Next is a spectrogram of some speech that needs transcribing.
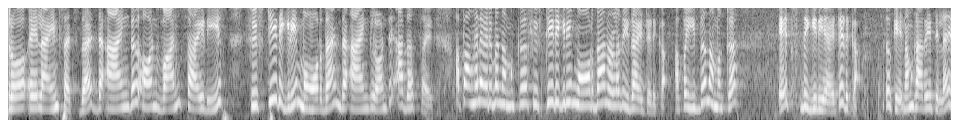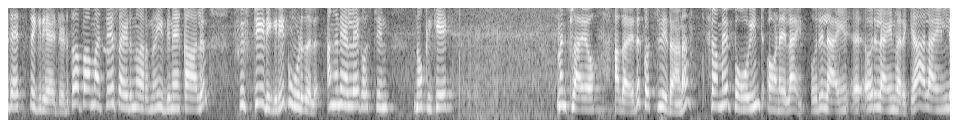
draw a line such that the angle on one side is fifty degree more than the angle on the other side അപ്പോൾ അങ്ങനെ വരുമ്പോൾ നമുക്ക് ഫിഫ്റ്റി ഡിഗ്രി മോർ ദാൻ ഉള്ളത് ഇതായിട്ട് എടുക്കാം. അപ്പോൾ ഇത് നമുക്ക് എക്സ് ഡിഗ്രി ആയിട്ട് എടുക്കാം. ഓക്കെ നമുക്കറിയത്തില്ല. ഇത് എക്സ് ഡിഗ്രി ആയിട്ട് എടുത്തു. അപ്പോൾ ആ മറ്റേ സൈഡ് എന്ന് പറയുന്നത് ഇതിനേക്കാളും ഫിഫ്റ്റി ഡിഗ്രി കൂടുതൽ. അങ്ങനെയല്ലേ ക്വസ്റ്റ്യൻ നോക്കിക്കേ. മനസ്സിലായോ? അതായത് ക്വസ്റ്റ്യൻ ഇതാണ്. From a point on a line ഒരു ലൈൻ ഒരു ലൈൻ വരയ്ക്കുക. ആ ലൈനിൽ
